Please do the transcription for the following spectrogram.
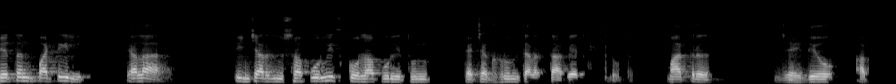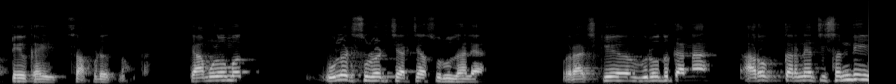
चेतन पाटील याला तीन चार दिवसापूर्वीच कोल्हापूर येथून त्याच्या घरून त्याला ताब्यात घेतलं होतं. मात्र जयदेव आपटे काही सापडत नव्हता. त्यामुळं मग उलटसुलट चर्चा सुरू झाल्या. राजकीय विरोधकांना आरोप करण्याची संधी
